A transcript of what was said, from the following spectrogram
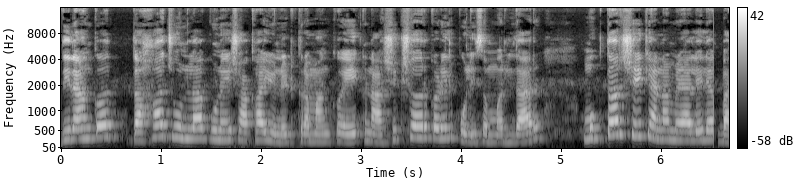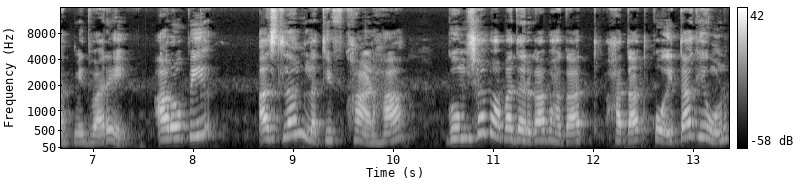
दिनांक दहा जूनला गुन्हे शाखा युनिट क्रमांक एक नाशिक शहरकडील पोलीस अंमलदार मुक्तार शेख यांना मिळालेल्या बातमीद्वारे आरोपी असलम लतीफ खान हा गुमशा बाबा दर्गा भागात हातात कोयता घेऊन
